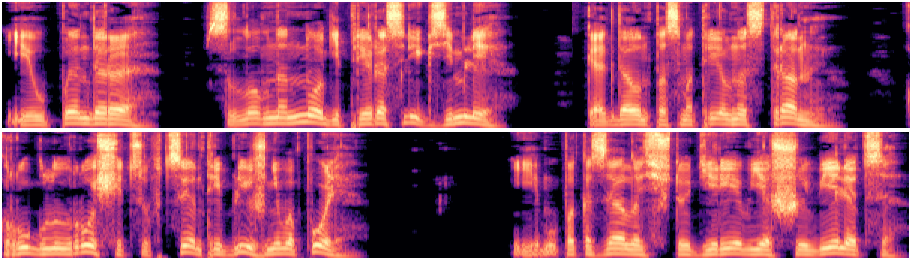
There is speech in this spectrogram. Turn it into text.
И у Пендера словно ноги приросли к земле, когда он посмотрел на странную, круглую рощицу в центре ближнего поля. Ему показалось, что деревья шевелятся,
